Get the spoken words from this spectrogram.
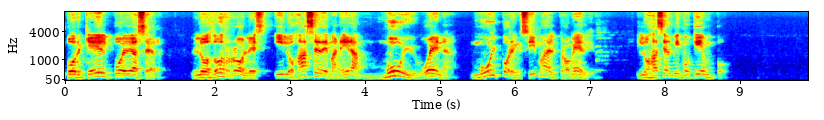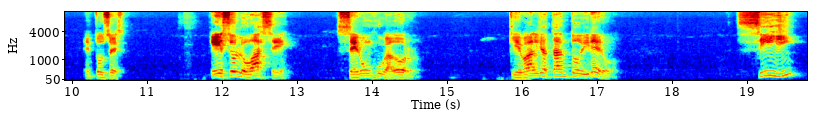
Porque él puede hacer los dos roles y los hace de manera muy buena, muy por encima del promedio. Y los hace al mismo tiempo. Entonces, eso lo hace ser un jugador que valga tanto dinero. Sí,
